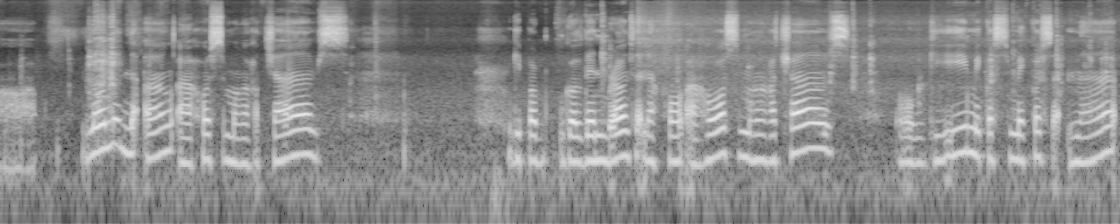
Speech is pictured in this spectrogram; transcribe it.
Oh, lonod na ang ahos mga kachams. Gipa golden brown sa nako ahos mga kachams. Ogi mikos-mikos na.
